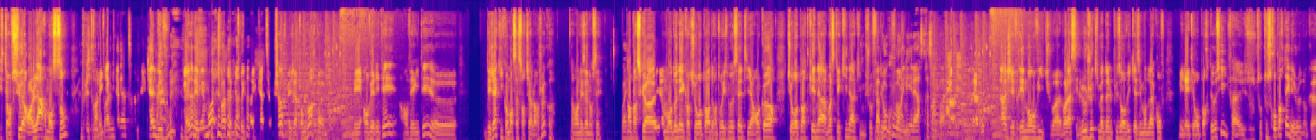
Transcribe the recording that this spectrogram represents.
ils étaient en sueur, en larmes, en sang. Metroid Prime gars, 4. Calmez-vous. mais non, mais même moi, tu vois, Metroid Prime 4, ça me chauffe, mais j'attends de voir quand même. Mais en vérité, en vérité, euh, déjà qu'ils commencent à sortir leur jeu, quoi, avant de les annoncer. Ouais. Non, parce qu'à un moment donné, quand tu reportes Gran Turismo 7 hier encore, tu reportes Kena. Moi, c'était Kena qui me chauffait Bah, de beaucoup, ouf. hein, il, il a l'air très sympa. Ah, j'ai vraiment envie, tu vois. Voilà, c'est le jeu qui m'a donné le plus envie quasiment de la conf. Mais il a été reporté aussi. Enfin, ils sont tous reportés les jeux. Donc, euh,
